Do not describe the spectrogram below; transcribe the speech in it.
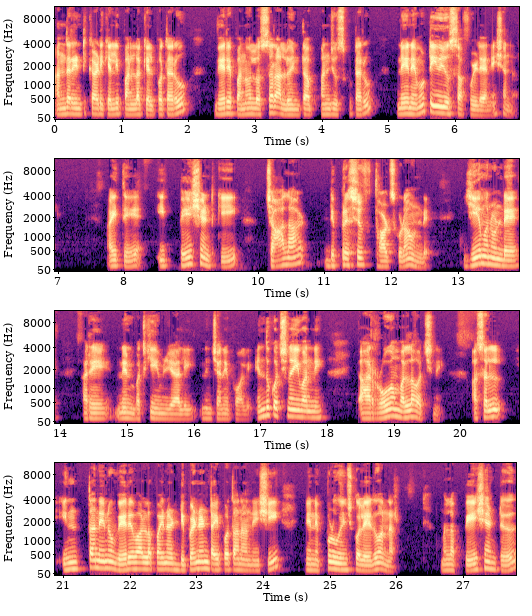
అందరి ఇంటికాడికి వెళ్ళి పనులకు వెళ్ళిపోతారు. వేరే పనులు వస్తారు వాళ్ళు ఇంట్లో పని చూసుకుంటారు. నేనేమో టీవీ చూస్తా ఫుల్ డే అనేసి అన్నారు. అయితే ఈ పేషెంట్కి చాలా డిప్రెసివ్ థాట్స్ కూడా ఉండే. ఏమని ఉండే? అరే నేను బతికి ఏం చేయాలి? నేను చనిపోవాలి. ఎందుకు వచ్చినాయి ఇవన్నీ? ఆ రోగం వల్ల వచ్చినాయి. అసలు ఇంత నేను వేరే వాళ్ళపైన డిపెండెంట్ అయిపోతాను అనేసి నేను ఎప్పుడు ఊహించుకోలేదు అన్నారు. మళ్ళీ పేషెంట్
